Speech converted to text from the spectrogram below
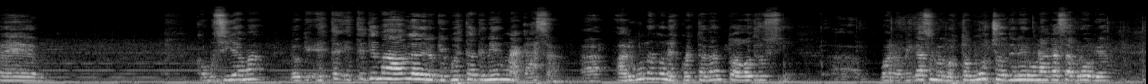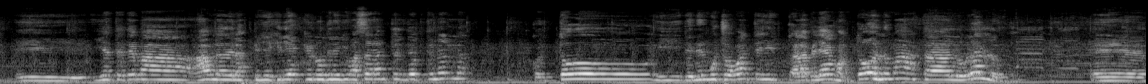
Eh, ¿Cómo se llama? Lo que, este, este tema habla de lo que cuesta tener una casa. A, a algunos no les cuesta tanto, a otros sí. Ah, bueno, en mi caso me costó mucho tener una casa propia. Y, este tema habla de las pellejerías que uno tiene que pasar antes de obtenerla. Con todo y tener mucho aguante y ir a la pelea con todos nomás hasta lograrlo. Eh,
